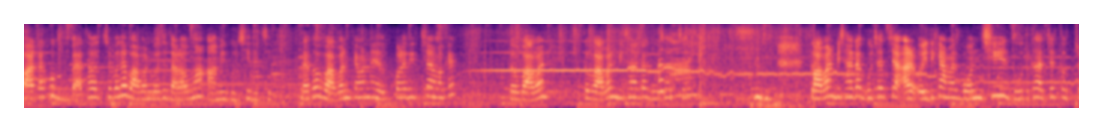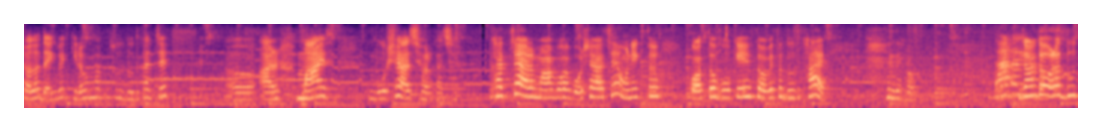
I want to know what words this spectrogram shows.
পাটা খুব ব্যথা হচ্ছে বলে বাবান বলছে, দাঁড়াও মা, আমি গুছিয়ে দিচ্ছি। দেখো বাবান কেমন হেল্প করে দিচ্ছে আমাকে। তো বাবান তো বাবান বিছানাটা গুছাচ্ছে। তো বাবান বিছানাটা গুছাচ্ছে, আর ওইদিকে আমার বঞ্জি দুধ খাচ্ছে। তো চলো দেখবে কীরকমভাবে দুধ খাচ্ছে। আর মা বসে আছে ওর কাছে। খাচ্ছে আর মা বসে আছে। অনেক তো কত বকে তবে তো দুধ খায়। দেখো। জানো তো ওরা দুধ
